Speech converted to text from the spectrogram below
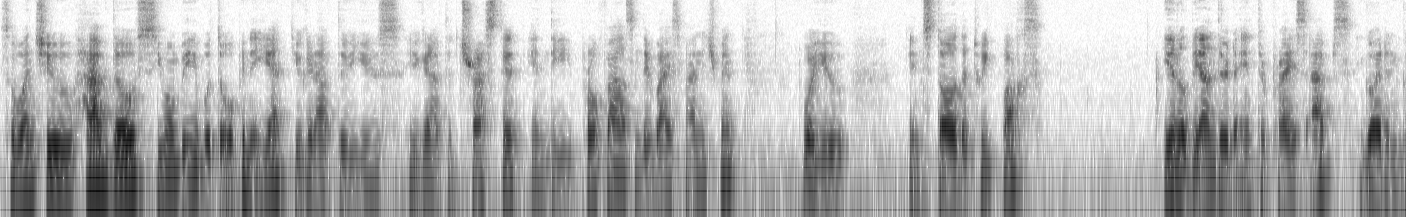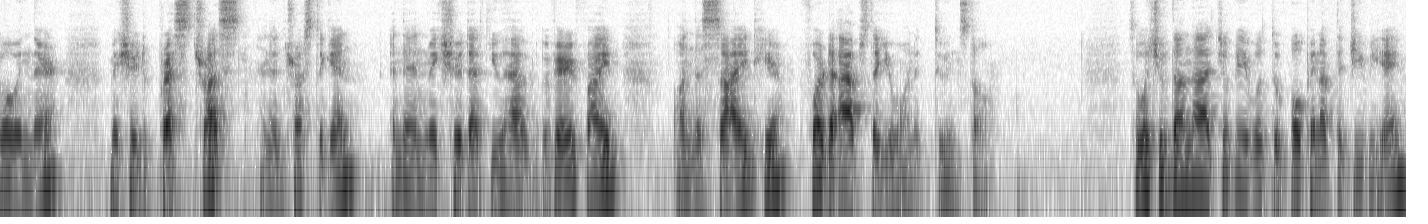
so once you have those you won't be able to open it yet. You're gonna have to use you're gonna have to trust it in the profiles and device management where you install the tweak box it'll be under the enterprise apps. Go ahead and go in there make sure to press trust and then trust again. And then make sure that you have verified on the side here for the apps that you wanted to install. So once you've done that you'll be able to open up the GBA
